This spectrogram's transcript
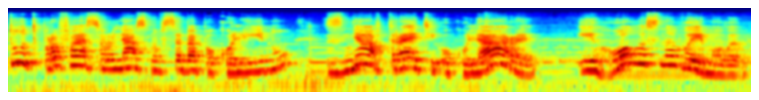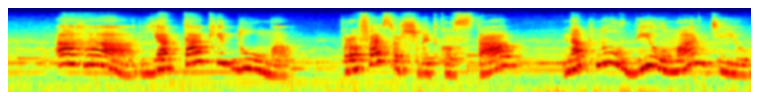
Тут професор ляснув себе по коліну, зняв треті окуляри і голосно вимовив Ага, я так і думав. Професор швидко встав, напнув білу мантію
